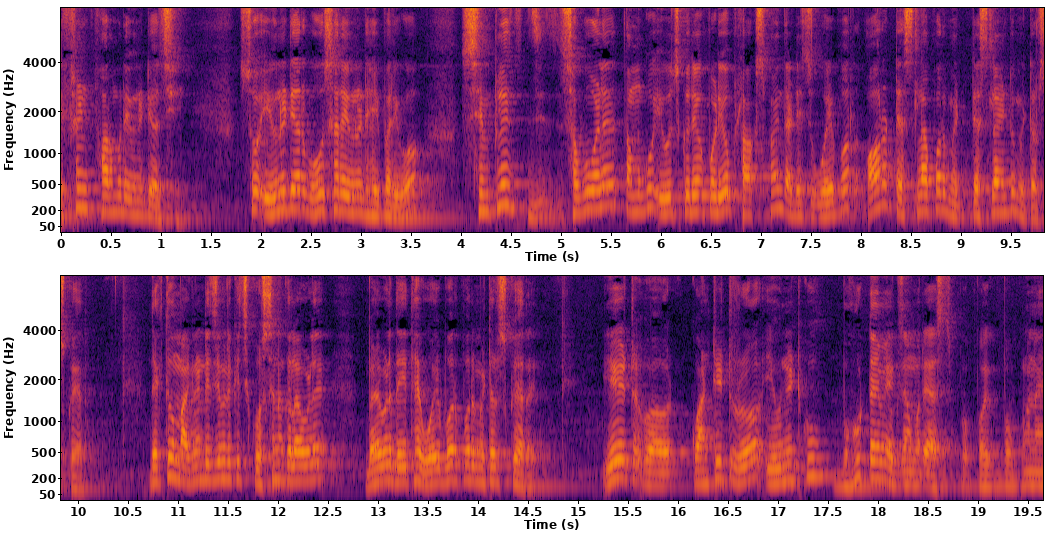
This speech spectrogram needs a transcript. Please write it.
ଡିଫରେଣ୍ଟ ଫର୍ମର ୟୁନିଟ୍ ଅଛି सो यूनिट यार बहुत सारा यूनिट हो सिंपली सब वाले तुमको यूज़ करा पड़ो फ्लक्स दैट इज़ वेबर और tesla per tesla into metre square देखते हो मैग्नेटिज्म किसी क्वेश्चन कला बेले बेले बेले वेबर पर मीटर स्क्वयर ये क्वांटीटर यूनिट को बहुत टाइम एग्ज़ाम मैंने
